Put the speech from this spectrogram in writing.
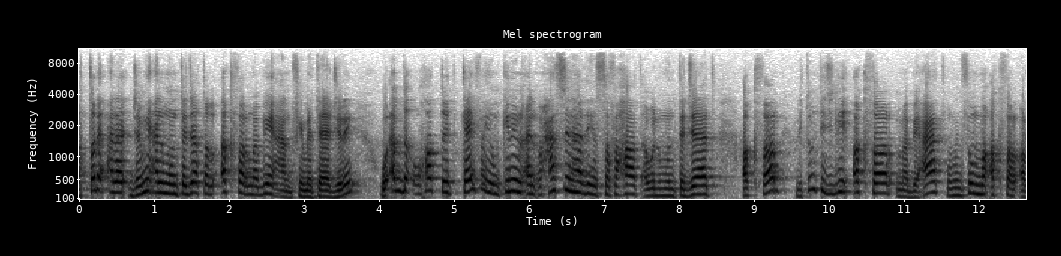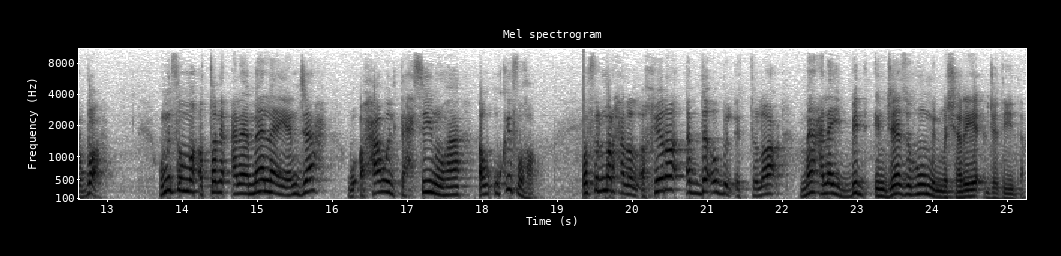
أطلع على جميع المنتجات الأكثر مبيعا في متاجري وأبدأ أخطط كيف يمكنني أن أحسن هذه الصفحات أو المنتجات أكثر لتنتج لي أكثر مبيعات ومن ثم أكثر أرباح. ومن ثم أطلع على ما لا ينجح وأحاول تحسينها أو أوقفها. وفي المرحلة الأخيرة أبدأ بالاطلاع ما علي بدء إنجازه من مشاريع جديدة.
